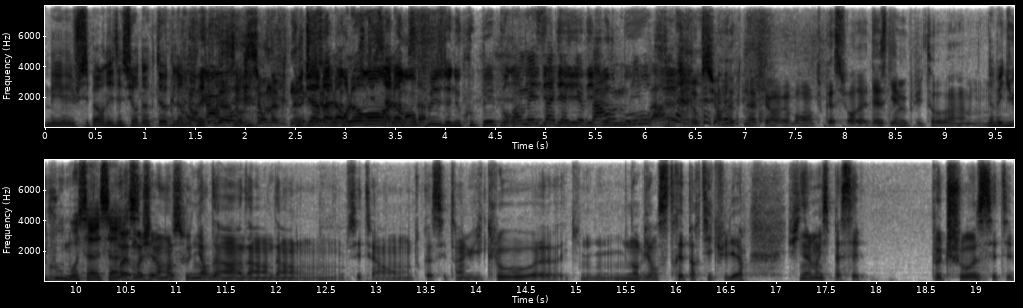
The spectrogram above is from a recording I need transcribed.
mais je sais pas, on était sur Knock Knock là en fait. donc, sur Knock Knock, Putain, alors Laurent, alors en ça. plus de nous couper pour On des, met ça des- quelque des part, jeux de mots. euh, donc sur Knock Knock, euh, bon, en tout cas sur Death Game plutôt. euh, non mais du coup, moi ça, ça Ouais, moi j'ai vraiment le souvenir d'un, c'était un- en tout cas c'était un huis clos euh, avec une, une ambiance très particulière. Finalement il se passait peu de choses, c'était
